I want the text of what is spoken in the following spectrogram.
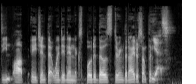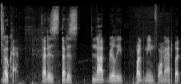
deep op agent that went in and exploded those during the night or something. Yes. Okay, that is that is not really part of the meme format, but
